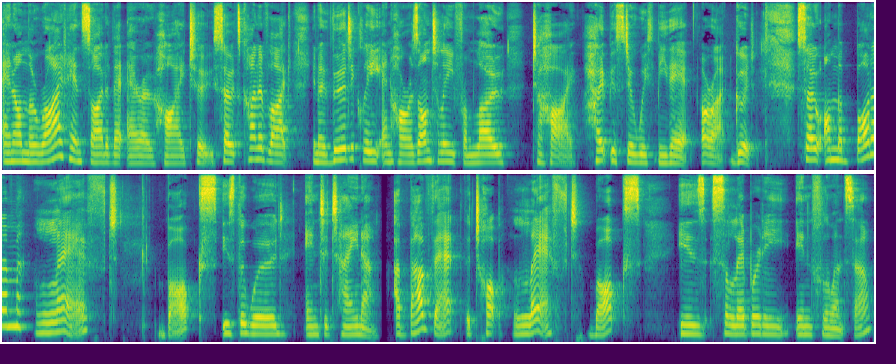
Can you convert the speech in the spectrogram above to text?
And on the right hand side of that arrow, high too. So it's kind of like, you know, vertically and horizontally from low to high. Hope you're still with me there. All right, good. So on the bottom left box is the word entertainer. Above that, the top left box is celebrity influencer.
